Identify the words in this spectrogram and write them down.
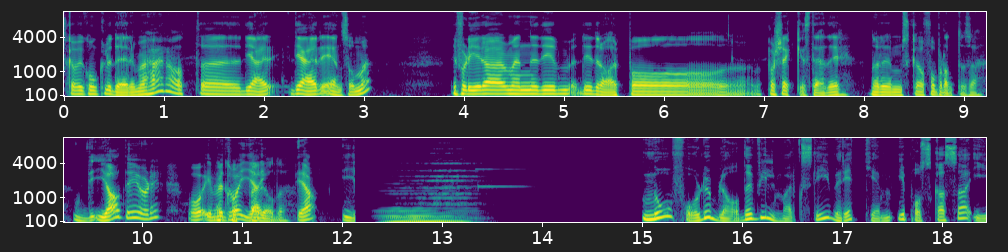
skal vi konkludere med her? At uh, de, er, de er ensomme? De flyr, men de, de drar på, på, sjekkesteder når de skal forplante seg. Ja, det gjør de. Og vet du hva, jeg, ja, Nå får du bladet Villmarksliv rett hjem i postkassa i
